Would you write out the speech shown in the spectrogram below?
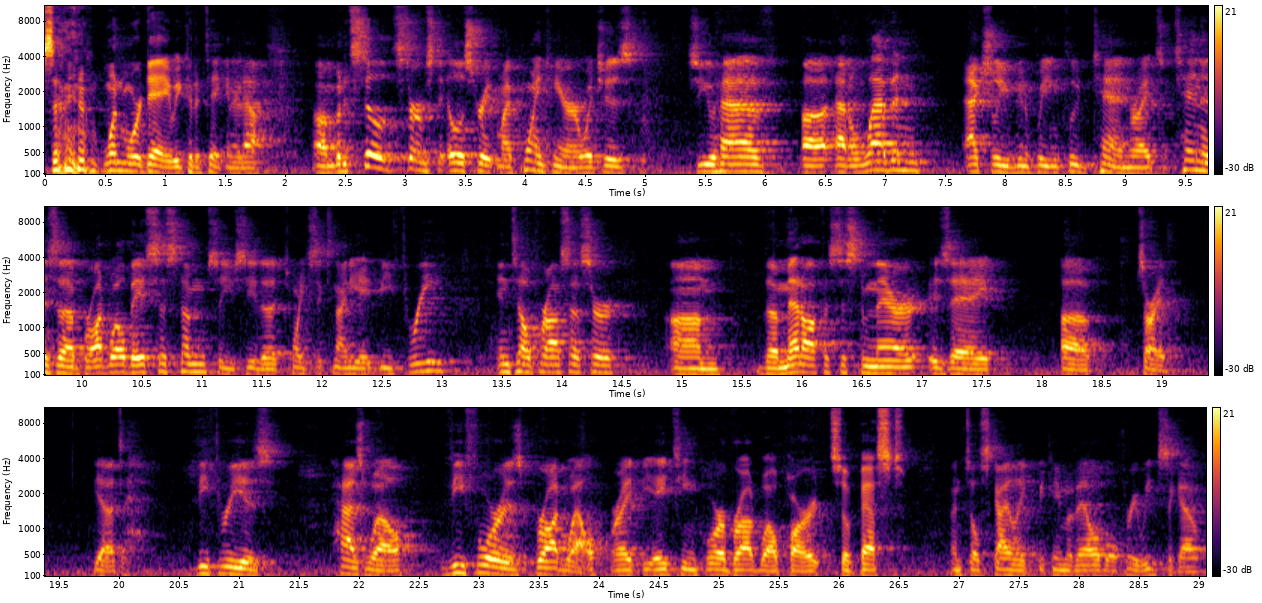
So you know, one more day, we could have taken it out. Um, but it still serves to illustrate my point here, which is, so you have uh, at 11, actually, even if we include 10, right? So 10 is a Broadwell-based system. So you see the 2698V3 Intel processor. Um, the Met Office system there is a, uh, sorry, yeah, it's a, V3 is Haswell. V4 is Broadwell, right? The 18 core Broadwell part. So best until Skylake became available three weeks ago.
